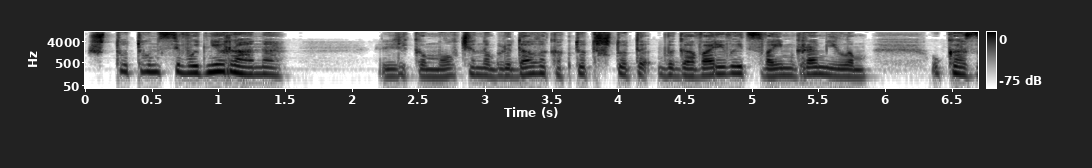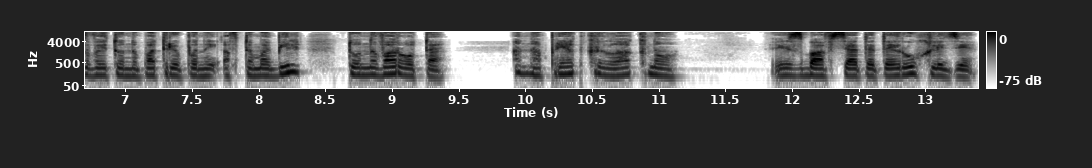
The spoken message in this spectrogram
Что-то он сегодня рано. Лика молча наблюдала, как тот что-то выговаривает своим громилам, указывая то на потрепанный автомобиль, то на ворота. Она приоткрыла окно. «Избавься от этой рухляди,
